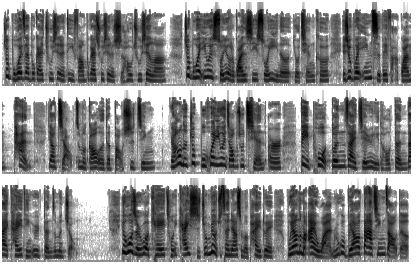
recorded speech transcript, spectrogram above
就不会在不该出现的地方、不该出现的时候出现啦，就不会因为损友的关系，所以呢有前科，也就不会因此被法官判要缴这么高额的保释金，然后呢就不会因为交不出钱而被迫蹲在监狱里头等待开庭日等这么久。又或者，如果 K 从一开始就没有去参加什么派对，不要那么爱玩，如果不要大清早的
